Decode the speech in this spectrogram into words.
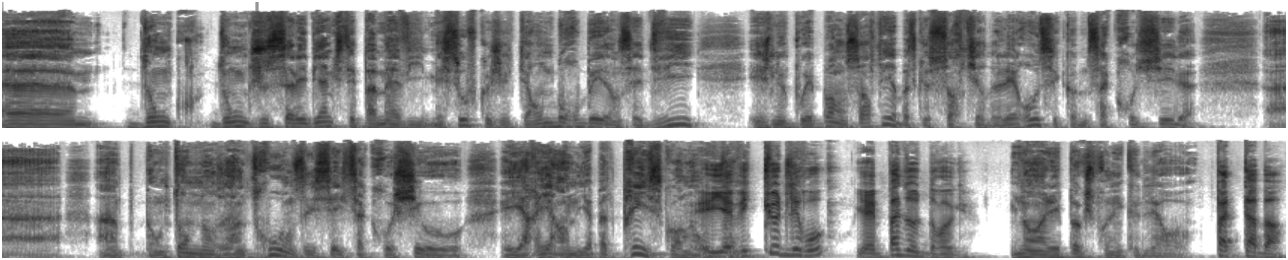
Euh, donc, donc je savais bien que c'était pas ma vie. Mais sauf que j'étais embourbé dans cette vie et je ne pouvais pas en sortir parce que sortir de l'héros, c'est comme s'accrocher. à un- on tombe dans un trou, on essaye de s'accrocher au et il y a rien, il y a pas de prise quoi. Et il y avait que de l'héros? Il y avait pas d'autres drogues? Non, à l'époque, je prenais que de l'héros. Pas de tabac?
